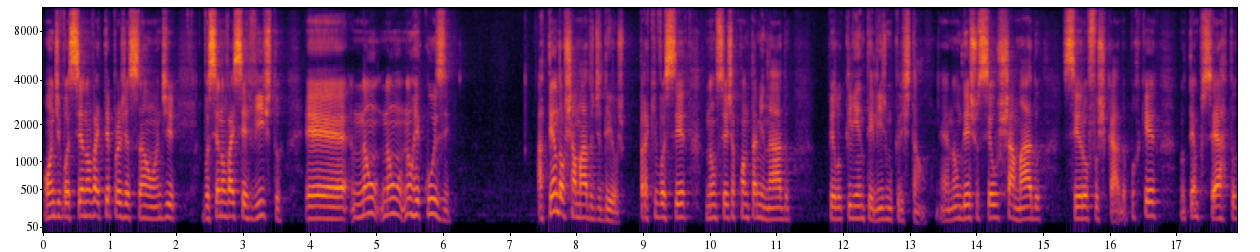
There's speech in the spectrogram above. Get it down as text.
onde você não vai ter projeção, onde você não vai ser visto, é, não, não, não recuse. Atenda ao chamado de Deus, para que você não seja contaminado pelo clientelismo cristão. É, não deixe o seu chamado ser ofuscado, porque no tempo certo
